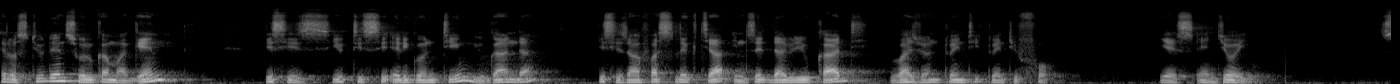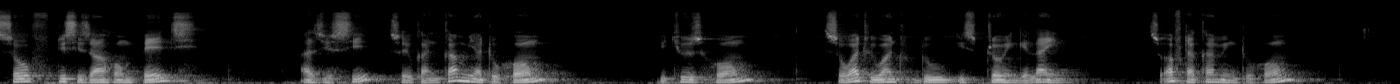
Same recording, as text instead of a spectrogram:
Hello students, welcome again. This is UTC Elgon team, Uganda. This is our first lecture in ZW CAD version 2024. Yes, enjoy. So this is our home page as you see. So you can come here to home. You choose home. So what we want to do is drawing a line. So after coming to home,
